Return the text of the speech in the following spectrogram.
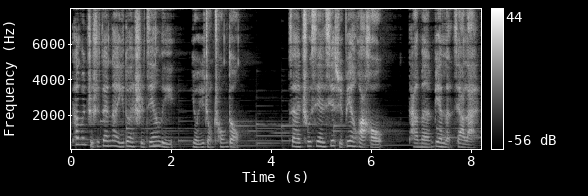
他们只是在那一段时间里有一种冲动，在出现些许变化后，他们便冷下来。”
